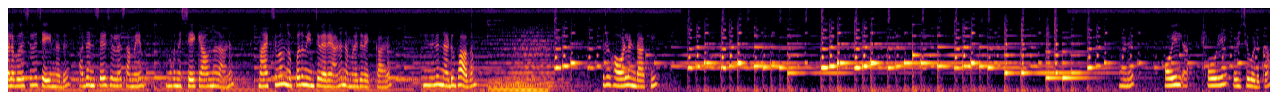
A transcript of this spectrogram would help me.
തലപൊതിച്ചൽ ചെയ്യുന്നത് അതനുസരിച്ചുള്ള സമയം നമുക്ക് നിശ്ചയിക്കാവുന്നതാണ്. മാക്സിമം മുപ്പത് മിനിറ്റ് വരെയാണ് നമ്മളിത് വെക്കാറ്. ഇതിന്റെ നടുഭാഗം ഒരു ഹോൾ ഉണ്ടാക്കി. ഓയിൽ ഓയിൽ ഒഴിച്ചു കൊടുക്കാം.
